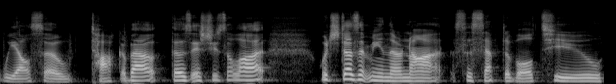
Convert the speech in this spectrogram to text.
we also talk about those issues a lot, which doesn't mean they're not susceptible to,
